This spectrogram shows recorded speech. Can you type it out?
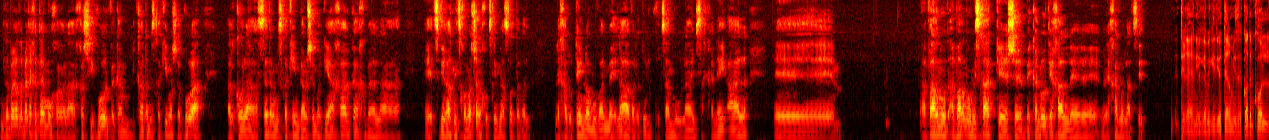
נדבר על זה בטח יותר מאוחר, על החשיבות וגם לקראת המשחקים השבוע, על כל הסדר משחקים גם שמגיע אחר כך ועל הצבירת ניצחונות שאנחנו צריכים לעשות, אבל לחלוטין לא מובן מאליו, הנדון קבוצה מעולה עם שחקני על. אה, עברנו, עברנו משחק שבקלות יכל, יכלנו להפסיד. תראה, אני גם אגיד יותר מזה. קודם כל,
